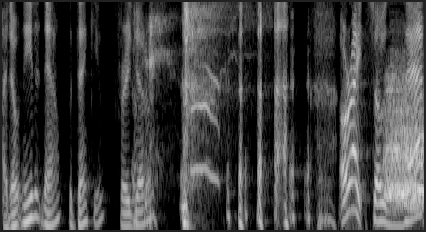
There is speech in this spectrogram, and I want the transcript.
I don't need it now, but thank you. Very generous. Okay. All right, so that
